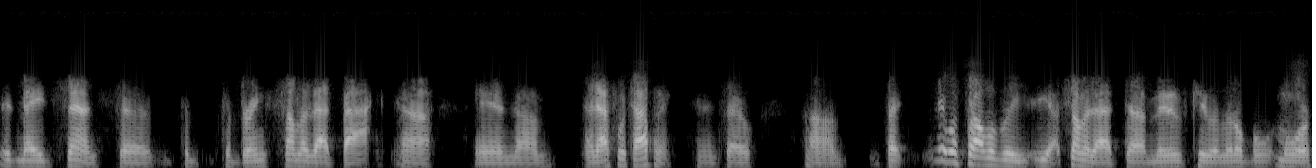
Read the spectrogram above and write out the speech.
it made sense to to bring some of that back. Uh, and um, and that's what's happening. And so, um, but it was probably yeah some of that uh, moved to a little more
